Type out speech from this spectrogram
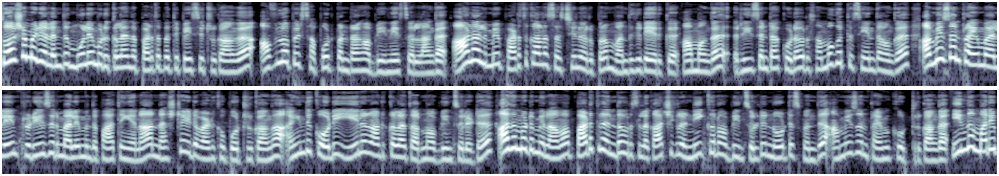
சோஷியல் மீடியால இருந்து மூலை முடுக்கல இந்த படத்தை பத்தி பேசிட்டு இருக்காங்க. அவ்வளவு பேர் சப்போர்ட் பண்றாங்க அப்படின்னே சொல்லாங்க. ஆனாலுமே படத்துக்கான சச்சின் ஒரு புறம் வந்துகிட்டே இருக்கு. ஆமாங்க ரீசெண்டா கூட ஒரு சமூகத்தை சேர்ந்தவங்க அமேசான் பிரைம் மேலேயும் ப்ரொடியூசர் மேலேயும் வந்து பாத்தீங்கன்னா நஷ்ட ஈடு வழக்கு போட்டிருக்காங்க. ஐந்து கோடி ஏழு நாட்களா தரணும் அப்படின்னு சொல்லிட்டு. அது மட்டும் இல்லாம படத்துல இருந்து ஒரு சில காட்சிகளை நீக்கணும் அப்படின்னு சொல்லிட்டு நோட்டீஸ் வந்து அமேசான் பிரைமுக்கு கொடுத்துருக்காங்க. இந்த மாதிரி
